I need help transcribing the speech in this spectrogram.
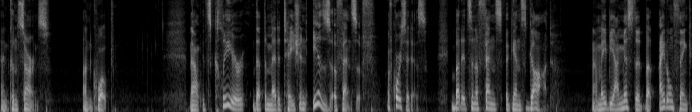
and concerns. Unquote. Now, it's clear that the meditation is offensive. Of course it is. But it's an offense against God. Now, maybe I missed it, but I don't think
